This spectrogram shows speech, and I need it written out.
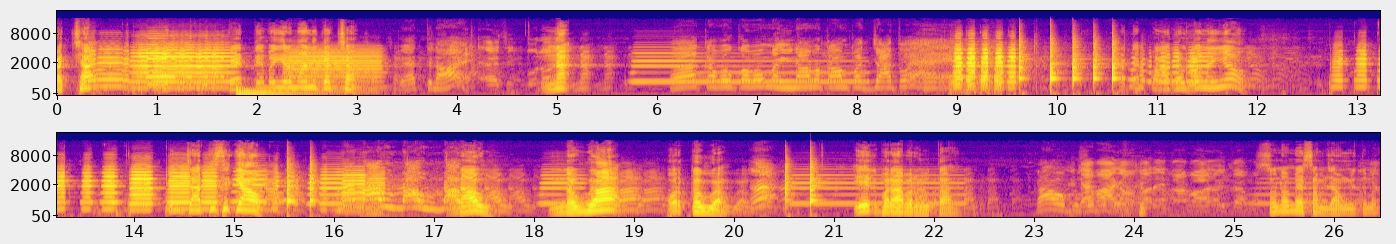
कच्चा? कहते हैं भैया मानी कच्चा। बैत ना। है ना। कबो कबो महीना में काम पच जातो है। पागल तो नहीं हो? तुम जाति से क्या हो? नाऊ नौआ और कौआ एक बराबर होता है। सुनो मैं समझाऊँगी तुम्हें।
